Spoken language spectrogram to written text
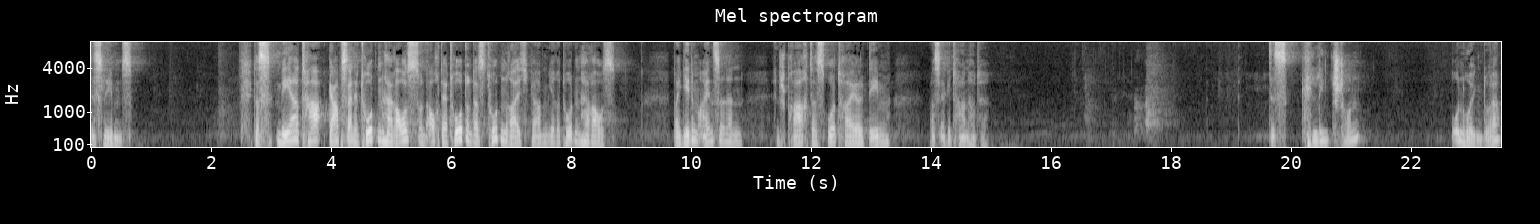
des Lebens. Das Meer gab seine Toten heraus und auch der Tod und das Totenreich gaben ihre Toten heraus. Bei jedem Einzelnen entsprach das Urteil dem, was er getan hatte. Das klingt schon beunruhigend, oder?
